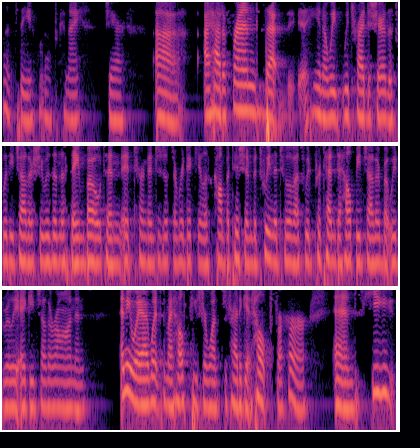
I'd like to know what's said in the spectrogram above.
let's see, what else can I share? Uh, I had a friend that, you know, we, we tried to share this with each other. She was in the same boat, and it turned into just a ridiculous competition between the two of us. We'd pretend to help each other, but we'd really egg each other on. And anyway, I went to my health teacher once to try to get help for her, and he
